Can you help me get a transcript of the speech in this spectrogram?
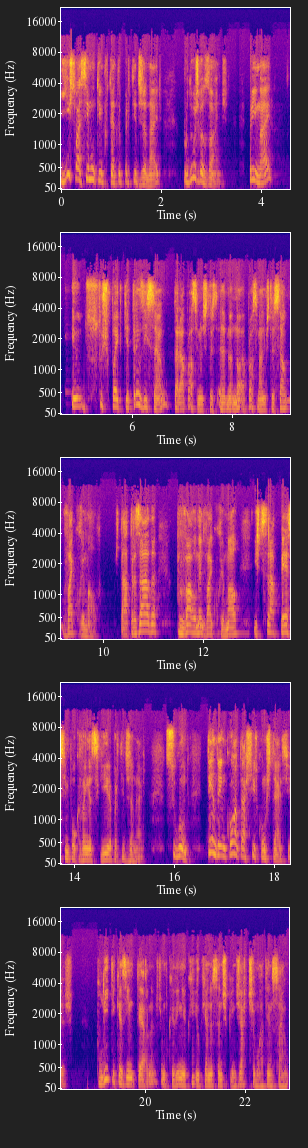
E isto vai ser muito importante a partir de janeiro, por duas razões. Primeiro, eu suspeito que a transição para a próxima, a próxima administração vai correr mal. Está atrasada, provavelmente vai correr mal. Isto será péssimo para o que vem a seguir a partir de janeiro. Segundo, tendo em conta as circunstâncias políticas internas, um bocadinho aquilo que Ana Santos Pinto já chamou a atenção,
